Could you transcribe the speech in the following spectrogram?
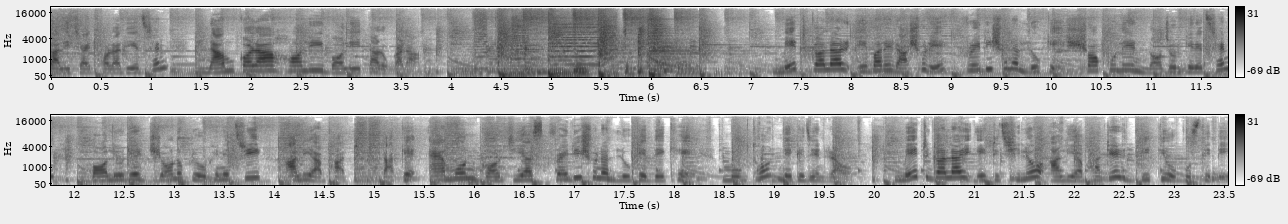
গালিচায় ধরা দিয়েছেন নামকরা হলি বলে তারকারা। মেট গালার এবারের আসরে ট্রেডিশনাল লুকে সকলের নজর কেড়েছেন বলিউডের জনপ্রিয় অভিনেত্রী আলিয়া ভাট। তাকে এমন গর্জিয়াস ট্রেডিশনাল লুকে দেখে মুগ্ধ নেটিজেনরাও। মেট গালায় এটি ছিল আলিয়া ভাটের দ্বিতীয় উপস্থিতি।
